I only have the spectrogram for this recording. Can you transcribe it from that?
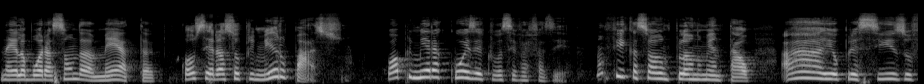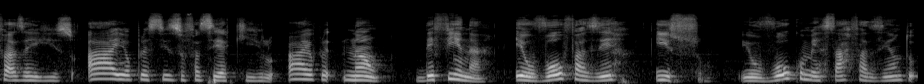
na elaboração da meta qual será seu primeiro passo. Qual a primeira coisa que você vai fazer? Não fica só no plano mental. Ah, eu preciso fazer isso. Ah, eu preciso fazer aquilo. Ah, eu pre... não. Defina. Eu vou fazer isso. Eu vou começar fazendo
